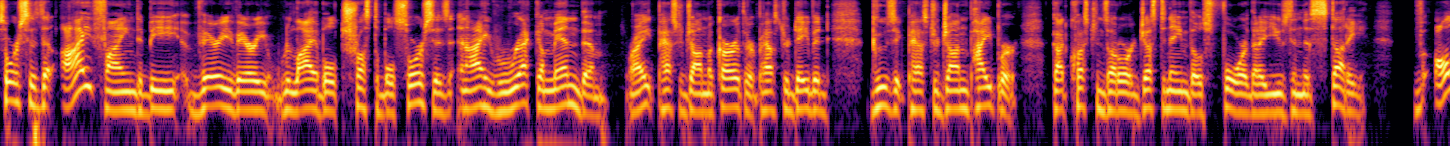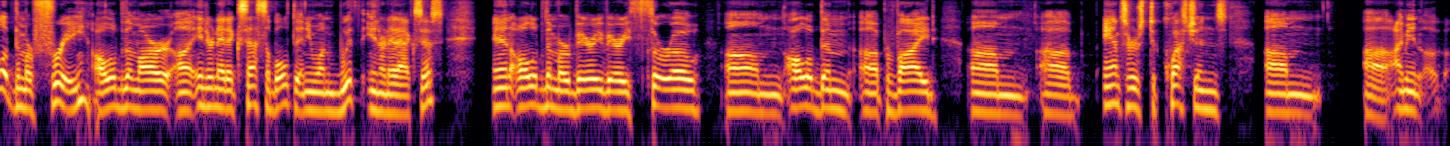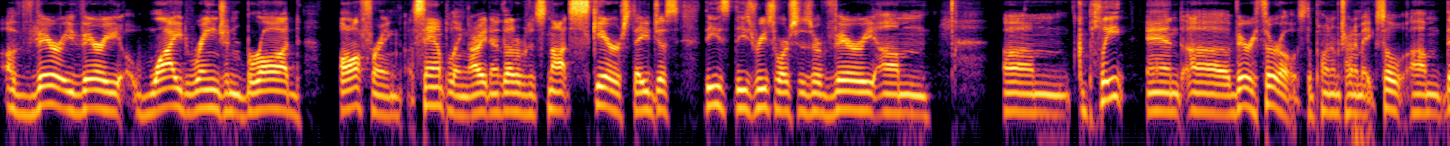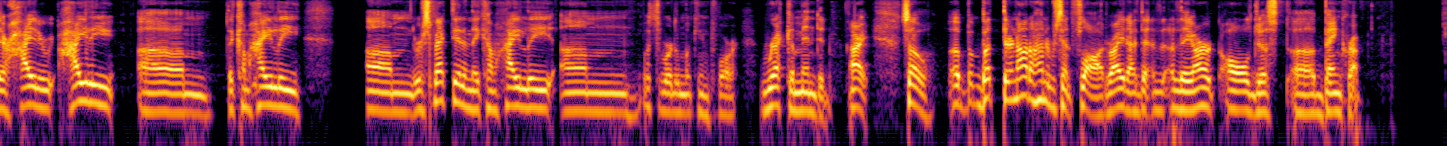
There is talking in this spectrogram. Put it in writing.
sources that I find to be very, very reliable, trustable sources, and I recommend them, right? Pastor John MacArthur, Pastor David Guzik, Pastor John Piper, GotQuestions.org, just to name those four that I used in this study. All of them are free, all of them are uh, internet accessible to anyone with internet access, and all of them are very, very thorough. Um, all of them uh, provide um, uh, answers to questions um, uh, I mean, a, a, very, very wide range and broad offering, sampling. All right, in other words, it's not scarce. They just these these resources are very um, um, complete and uh, very thorough. Is the point I'm trying to make. So um, they're highly, highly, um, they come highly um, respected and they come highly um, what's the word i'm looking for? Recommended. All right. So uh, but, but, they're not 100% flawed right? They aren't all just uh, bankrupt.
